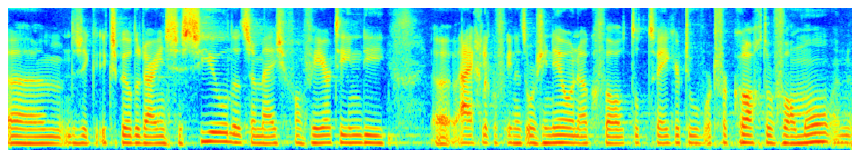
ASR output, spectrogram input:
Um, dus ik, speelde daarin Cecile, dat is een meisje van 14 die uh, eigenlijk, of in het origineel in elk geval, tot twee keer toe wordt verkracht door Valmont, een,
